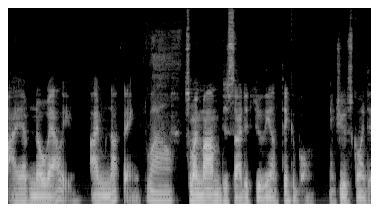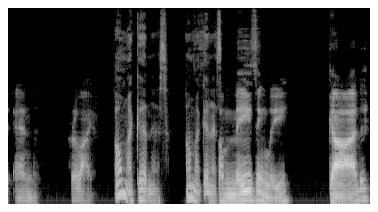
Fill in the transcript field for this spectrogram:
"I have no value. I'm nothing." Wow. So my mom decided to do the unthinkable, and she was going to end her life. Oh my goodness. Oh my goodness. Amazingly, God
